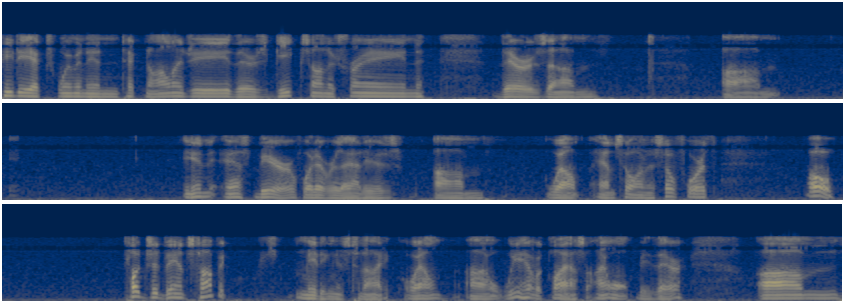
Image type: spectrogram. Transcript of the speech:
PDX Women in Technology, there's Geeks on a Train, there's um, um, NS Beer, whatever that is, um, well, and so on and so forth. Oh, Plug's Advanced Topic meeting is tonight. Well, uh, we have a class. I won't be there. Um,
